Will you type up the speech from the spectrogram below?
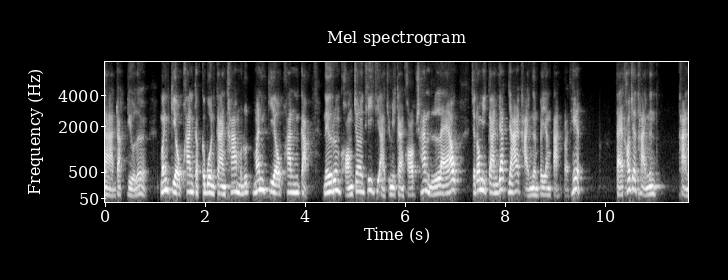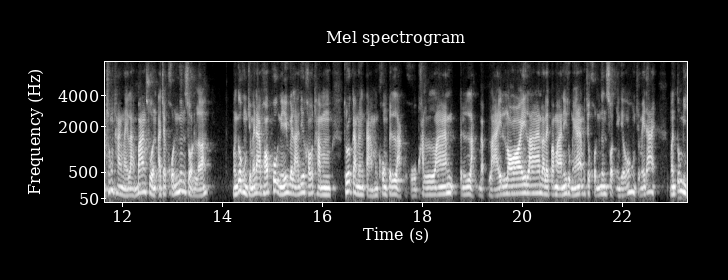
ยา drug dealer มันเกี่ยวพันกับกระบวนการค้ามนุษย์ มันเกี่ยวพันกับในเรื่องของเจ้าหน้าที่ที่อาจจะมีการคอร์รัปชันแล้วจะต้องมีการยักย้ายถ่ายเงินไปยังต่างประเทศ แต่เขาจะถ่ายเงินผ่านช่องทางไหนล่ะบ้างส่วนอาจจะขนเงินสดเหรอมันก็คงจะไม่ได้เพราะพวกนี้เวลาที่เขาทำธุรกรรมต่างๆ มันคงเป็นหลักโหพันล้าน เป็นหลักแบบหลายร้อยล้านอะไรประมาณนี้ถูกไหมฮะมันจะขนเงินสดอย่างเดียวก็คงจะไม่ได้ มันต้องมี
